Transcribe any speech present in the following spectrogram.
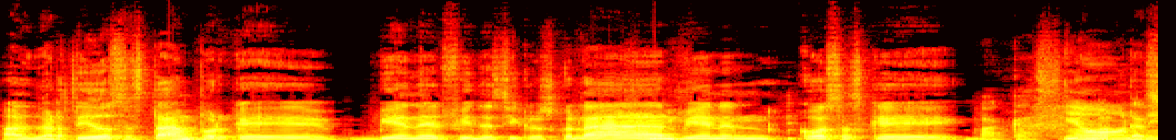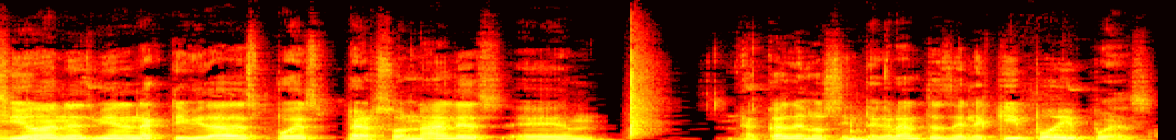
advertidos están porque viene el fin de ciclo escolar, vienen cosas que Vacaciones. vacaciones, vienen actividades pues personales eh, acá de los integrantes del equipo y pues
